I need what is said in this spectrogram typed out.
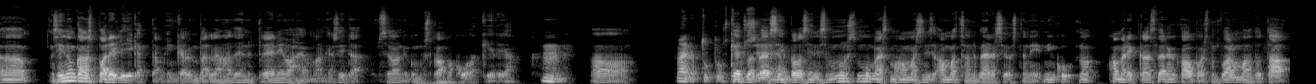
Uh, siinä on myös pari liikettä, minkä ympärillä hän on tehnyt treeniohjelman, ja sitä, se on niin musta kahvakuulakirja. Hmm. Uh, Mä en ole tutustunut siihen. Simple niin se, mun, mun mielestä mä hommasin niissä Amazon-versioista, niin, niin kuin, no, amerikkalaisista verkkokaupoista, mutta varmaan tota,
